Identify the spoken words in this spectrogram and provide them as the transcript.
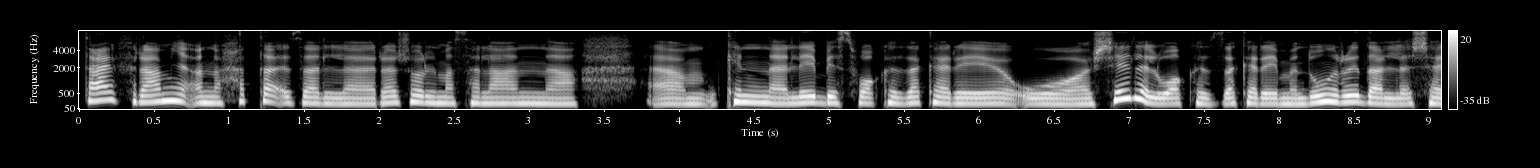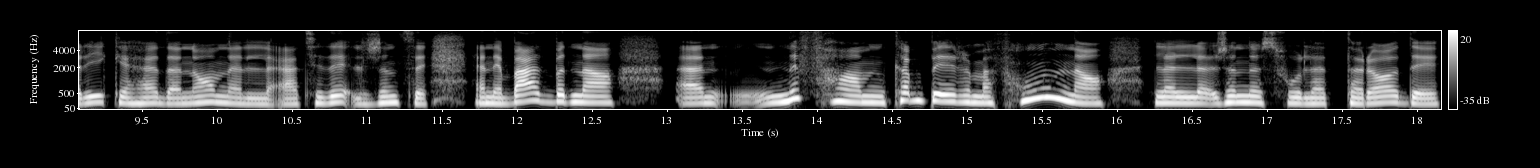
بتعرف رامي إنه حتى إذا الرجل مثلا كان لابس واقي ذكري وشال الواقي الذكري من دون رضا الشريكة هذا نوع من الاعتداء الجنسي. يعني بعد بدنا نفهم نكبر مفهومنا للجنس وللتراضي.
